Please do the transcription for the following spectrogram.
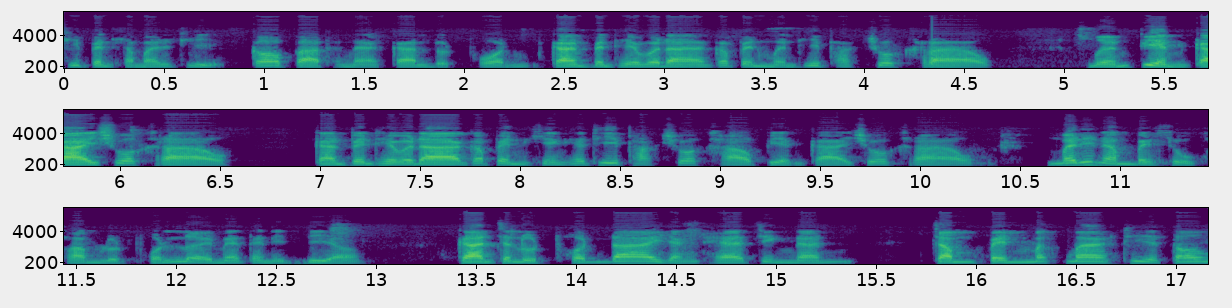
ที่เป็นสมาธิิก็ปรารถนาการหลุดพ้น การเป็นเทวดาก็เป็นเหมือนที่พักชั่วคราว เหมือนเปลี่ยนกายชั่วคราว การเป็นเทวดาก็เป็นเพียงแค่ที่พักชั่วคราวเปลี่ยนกายชั่วคราว ไม่ได้นำไปสู่ความหลุดพ้นเลยแม้แต่นิดเดียว การจะหลุดพ้นได้อย่างแท้จริงนั้นจำเป็นมาก ๆที่จะต้อง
